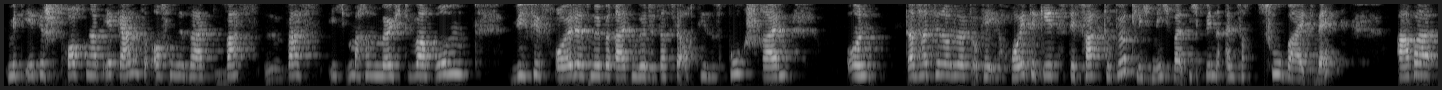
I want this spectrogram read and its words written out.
mit ihr gesprochen, habe ihr ganz offen gesagt, was, was ich machen möchte, warum, wie viel Freude es mir bereiten würde, dass wir auch dieses Buch schreiben. Und dann hat sie nur gesagt, okay, heute geht's de facto wirklich nicht, weil ich bin einfach zu weit weg. Aber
